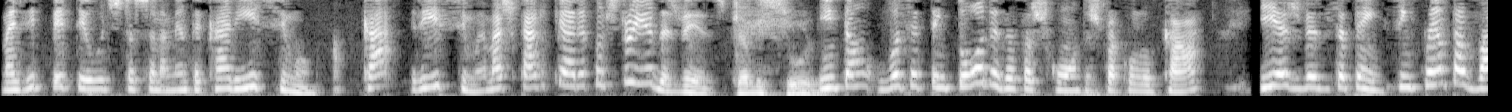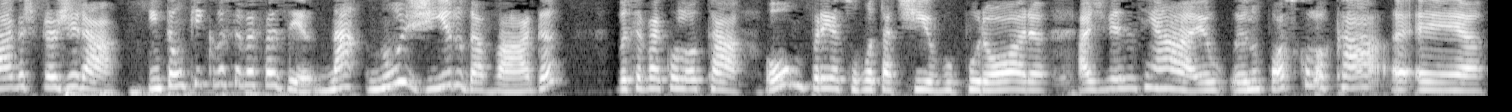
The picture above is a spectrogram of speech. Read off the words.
Mas IPTU de estacionamento é caríssimo. Caríssimo. É mais caro que a área construída, às vezes. Que absurdo. Então, você tem todas essas contas para colocar e às vezes você tem 50 vagas para girar. Então o que, que você vai fazer? Na, no giro da vaga, você vai colocar ou um preço rotativo por hora, às vezes assim, ah, eu, eu não posso colocar é, é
